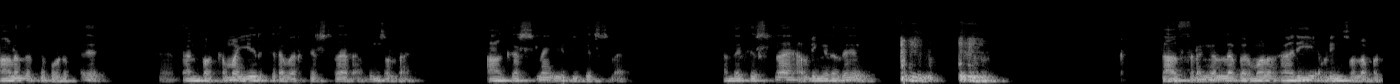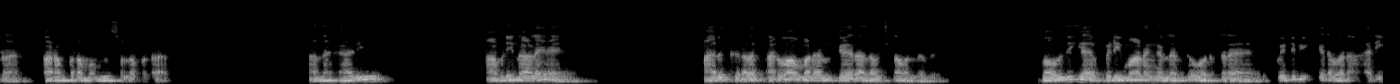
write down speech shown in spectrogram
ஆனந்தத்தை கொடுத்து தன் பக்கமா ஈர்க்கிறவர் கிருஷ்ணர் அப்படின்னு சொல்றாங்க. ஆகர்ஷ்ண எதி கிருஷ்ணர். அந்த கிருஷ்ண அப்படிங்கிறது சாஸ்திரங்கள்ல பெரும்பாலும் ஹரி அப்படின்னு சொல்லப்படுறார் பரபிரமம்னு சொல்லப்படுறார் அந்த ஹரி அப்படின்னாலே அறுக்கிற அருவாமனன் பேர் அதை வச்சுதான் வந்தது. பௌதிக பிடிமானங்கள்ல இருந்து ஒருத்தரை விடுவிக்கிறவர் ஹரி.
